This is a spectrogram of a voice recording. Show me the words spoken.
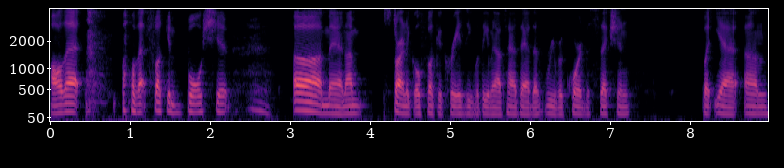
all that. all that fucking bullshit. Uh man, I'm starting to go fucking crazy with the amount of times I had to re-record this section. But yeah, um,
